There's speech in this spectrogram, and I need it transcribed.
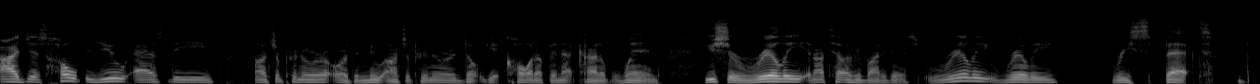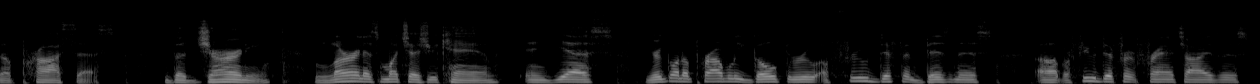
I just hope you, as the entrepreneur or the new entrepreneur, don't get caught up in that kind of wind. You should really, and I tell everybody this, really, really respect the process, the journey. Learn as much as you can. And yes, you're going to probably go through a few different business, uh, a few different franchises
